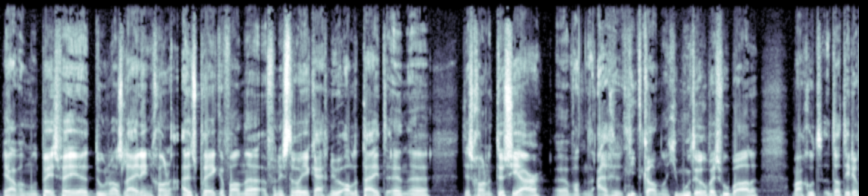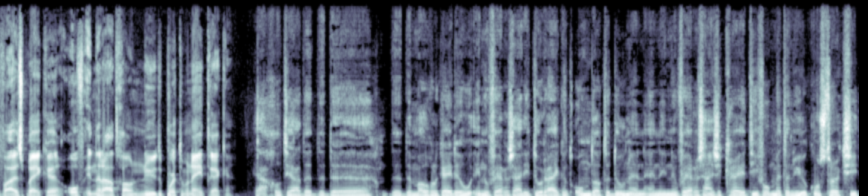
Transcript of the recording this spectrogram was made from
Ja, wat moet PSV doen als leiding? Gewoon uitspreken van Van Nistelrooy, je krijgt nu alle tijd en het is gewoon een tussenjaar. wat eigenlijk niet kan, want je moet Europees voetballen. Maar goed, dat in ieder geval uitspreken. Of inderdaad gewoon nu de portemonnee trekken. Ja, goed, ja, de, de, de, de, de mogelijkheden, hoe, in hoeverre zijn die toereikend om dat te doen? En, en in hoeverre zijn ze creatief om met een huurconstructie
